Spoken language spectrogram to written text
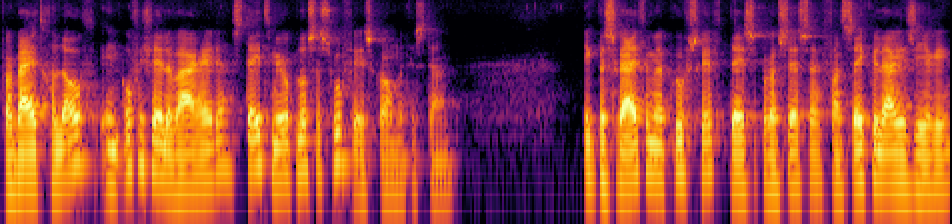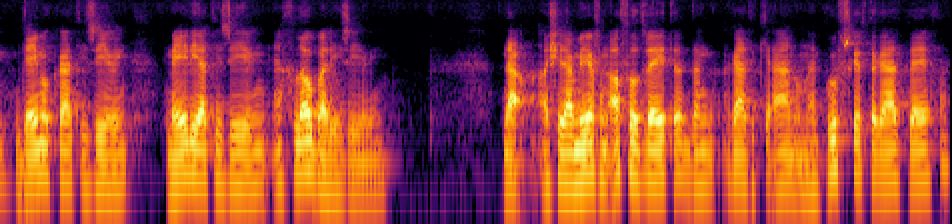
waarbij het geloof in officiële waarheden steeds meer op losse schroeven is komen te staan. Ik beschrijf in mijn proefschrift deze processen van secularisering, democratisering, mediatisering en globalisering. Nou, als je daar meer van af wilt weten, dan raad ik je aan om mijn proefschrift te raadplegen.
